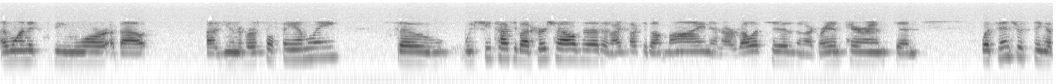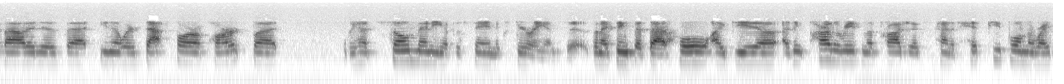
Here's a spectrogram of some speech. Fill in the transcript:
I wanted it to be more about a universal family. So we, she talked about her childhood, and I talked about mine, and our relatives, and our grandparents, and what's interesting about it is that, you know, we're that far apart, but we had so many of the same experiences. And I think that that whole idea, I think part of the reason the projects kind of hit people in the right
